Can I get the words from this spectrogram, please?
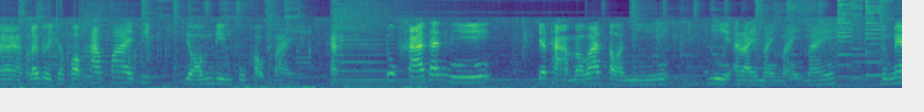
มาก แล้วโดยเฉพาะผ้าฝ้ายที่ย้อมดินภูเขาไฟค่ะ ลูกค้าท่านนี้จะถามมาว่าตอนนี้มีอะไรใหม่ๆไหมคุณแม่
